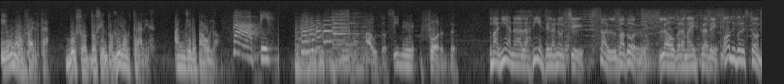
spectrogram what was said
Y una oferta. Buzo 200.000 australes. Angelo Paolo. Papi. Autocine Ford. Mañana a las 10 de la noche, Salvador, la obra maestra de Oliver Stone,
